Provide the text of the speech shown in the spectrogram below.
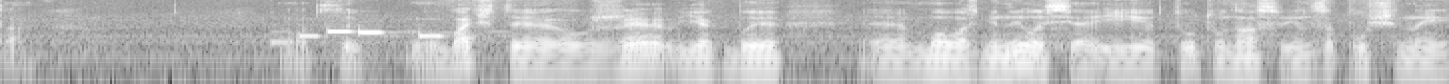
Так. От, ви бачите, вже якби е, мова змінилася, і тут у нас він запущений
